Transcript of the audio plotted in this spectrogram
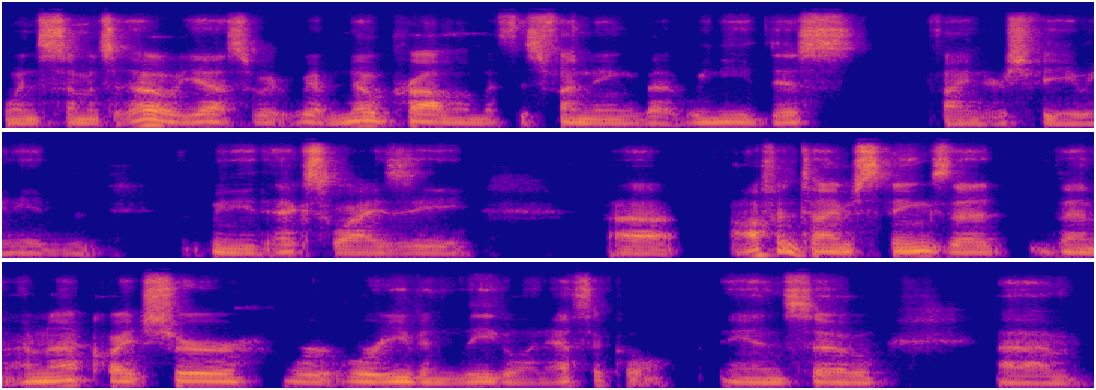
when someone says, "Oh yes, we, we have no problem with this funding, but we need this finder's fee, we need we need X Y Z." Uh, oftentimes things that then I'm not quite sure were, were even legal and ethical. And so um,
